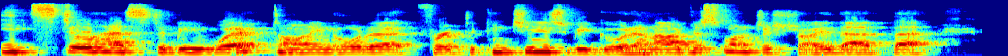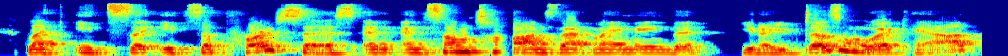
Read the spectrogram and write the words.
it still has to be worked on in order for it to continue to be good. And I just wanted to show that that like it's a it's a process, and and sometimes that may mean that you know it doesn't work out.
